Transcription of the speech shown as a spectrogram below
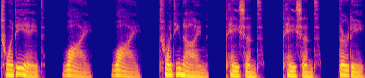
28. Why, why. 29. Patient, patient. 30.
